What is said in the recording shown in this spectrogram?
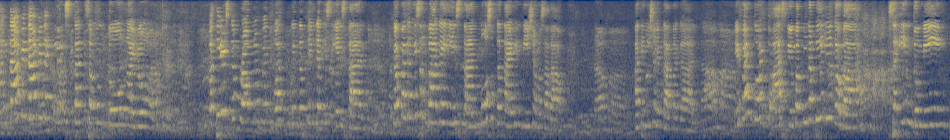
Ang dami-dami ng instant sa mundo ngayon. But here's the problem with what with the thing that is instant. Kapag ang isang bagay instant, most of the time hindi siya masarap. Tama. At hindi siya nagtatagal. Tama. If I'm going to ask you, pag pinapili ka ba sa Indomie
